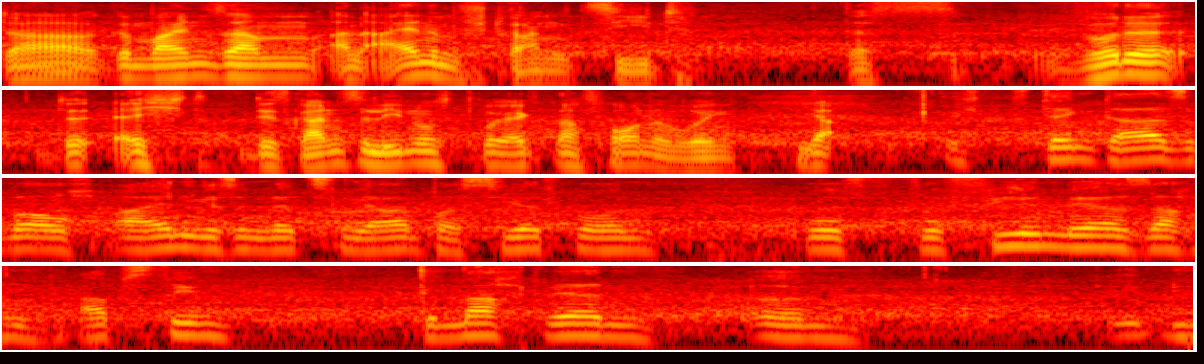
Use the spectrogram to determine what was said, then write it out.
da gemeinsam an einem Strang zieht. Das würde echt das ganze Linux-Projekt nach vorne bringen. Ja. Ich denke, da ist aber auch einiges in den letzten Jahren passiert worden, wo, wo viel mehr Sachen upstream gemacht werden, ähm, die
